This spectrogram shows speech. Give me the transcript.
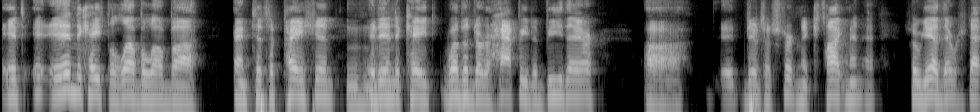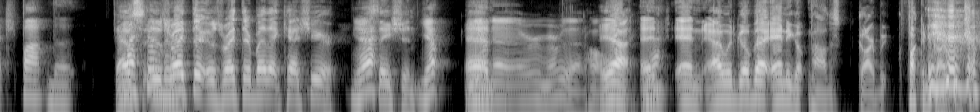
it it indicates the level of uh, anticipation. Mhm. It indicates whether they're happy to be there. Uh, it, there's a certain excitement. So yeah, there was that spot. The That's, it was right there. It was right there by that cashier yeah, station. yep. And And, uh, I remember that hall. Yeah, and and I would go back, and he go, no, this garbage, fucking garbage,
